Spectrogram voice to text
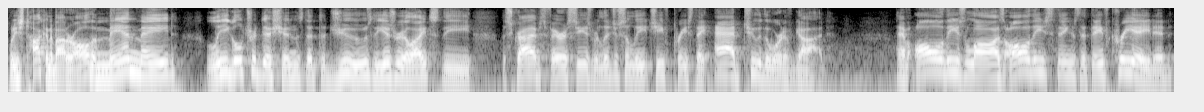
What he's talking about are all the man made legal traditions that the Jews, the Israelites, the, the scribes, Pharisees, religious elite, chief priests, they add to the Word of God have all these laws, all these things that they've created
